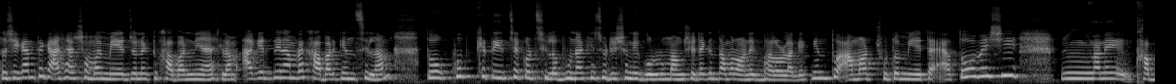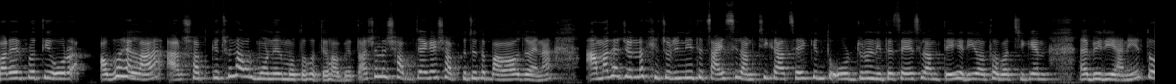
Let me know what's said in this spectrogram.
তো সেখান থেকে আসার সময় মেয়ের জন্য একটু খাবার নিয়ে আসলাম। আগের দিন আমরা খাবার কিনছিলাম, তো খুব খেতে ইচ্ছে করছিল। ভুনা খিচুড়ির সঙ্গে গরুর মাংস, এটা কিন্তু আমার অনেক ভালো লাগে। কিন্তু আমার ছোট মেয়েটা এত বেশি মানে খাবারের প্রতি ওর অবহেলা আর সব কিছু না ওর মনের মতো হতে হবে। তো আসলে সব জায়গায় সব কিছু তো পাওয়াও যায় না। আমাদের জন্য খিচুড়ি নিতে চাইছিলাম, ঠিক আছে, কিন্তু ওর জন্য নিতে চেয়েছিলাম তেহেরি অথবা চিকেন বিরিয়ানি। তো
